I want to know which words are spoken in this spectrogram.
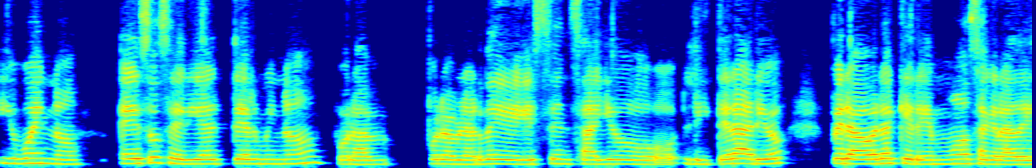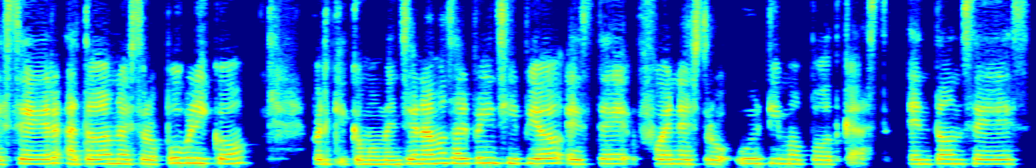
Y bueno, eso sería el término por, por hablar de ese ensayo literario, pero ahora queremos agradecer a todo nuestro público porque como mencionamos al principio, este fue nuestro último podcast. Entonces,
